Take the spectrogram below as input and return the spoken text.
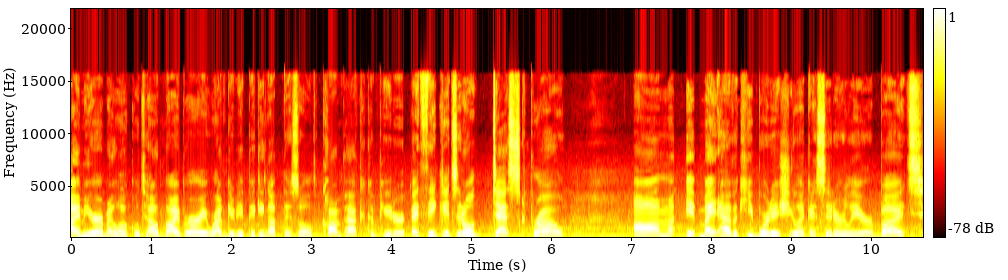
I'm here at my local town library where I'm going to be picking up this old Compaq computer. I think it's an old Desk Pro. Um, it might have a keyboard issue, like I said earlier, but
